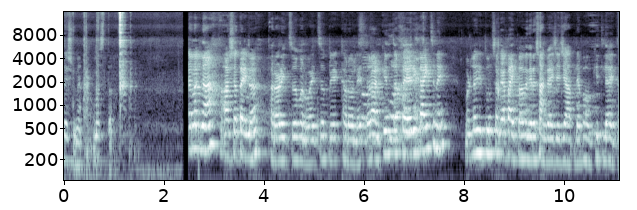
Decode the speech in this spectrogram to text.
दशम्या. मस्त. मग ना आशा ताईनं फराळीचं बनवायचं बेट ठरवलंय. तर आणखीन तर तयारी काहीच नाही. म्हटलं इथून सगळ्या बायका वगैरे सांगायचे जे आपल्या भाऊकीतल्या आहेत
